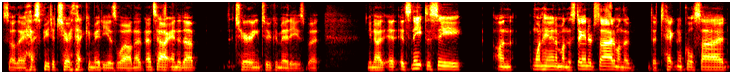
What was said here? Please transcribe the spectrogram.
So they asked me to chair that committee as well. That, that's how I ended up chairing two committees. But you know, it, it's neat to see. On one hand, I'm on the standard side. I'm on the the technical side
